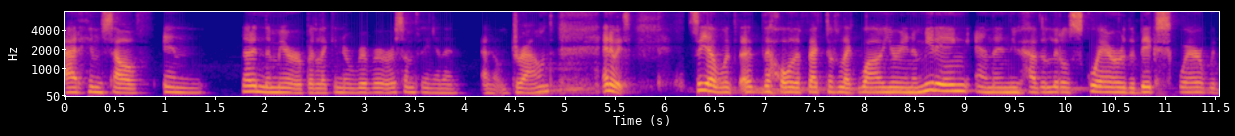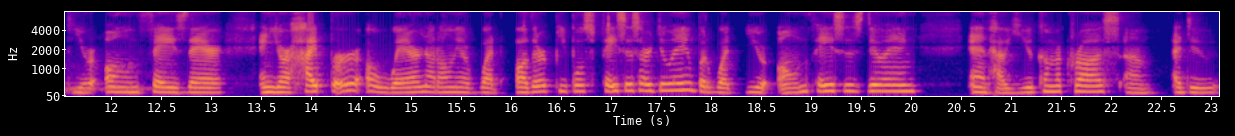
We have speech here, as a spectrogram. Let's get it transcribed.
at himself in not in the mirror, but like in a river or something, and then I don't know drowned. Anyways, so yeah with uh, the whole effect of like while you're in a meeting and then you have the little square or the big square with your own face there and you're hyper aware not only of what other people's faces are doing but what your own face is doing and how you come across um, i do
